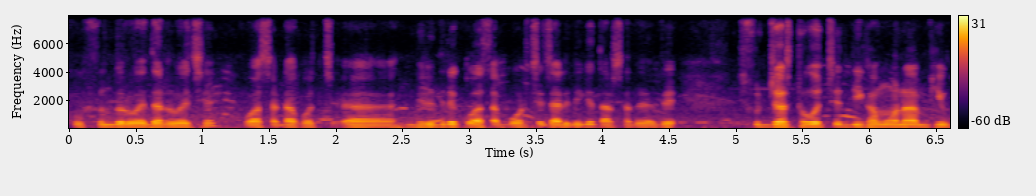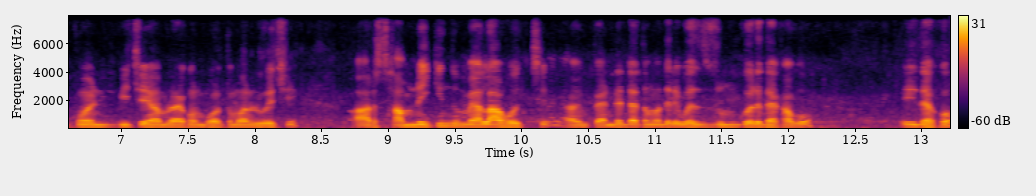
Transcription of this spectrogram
খুব সুন্দর ওয়েদার রয়েছে। কুয়াশাটা হচ্ছে ধীরে ধীরে কুয়াশা পড়ছে চারিদিকে, তার সাথে সাথে সূর্যাস্ত হচ্ছে। দীঘামোনা ভিউ পয়েন্ট বিচে আমরা এখন বর্তমান রয়েছি। আর সামনেই কিন্তু মেলা হচ্ছে। আমি প্যান্ডেলটা তোমাদের একবার জুম করে দেখাবো। এই দেখো,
